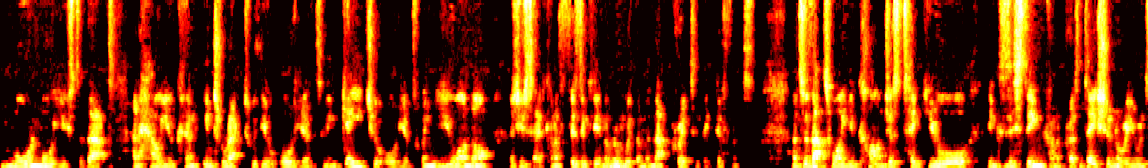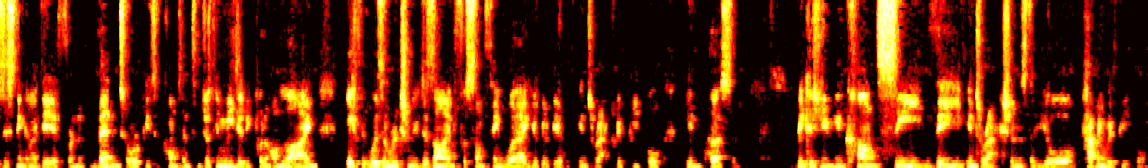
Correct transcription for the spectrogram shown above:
more and more used to that and how you can interact with your audience and engage your audience when you are not, as you said, kind of physically in the room with them. And that creates a big difference. And so that's why you can't just take your existing kind of presentation or your existing idea for an event or a piece of content and just immediately put it online if it was originally designed for something where you're going to be able to interact with people in person. Because you, you can't see the interactions that you're having with people.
